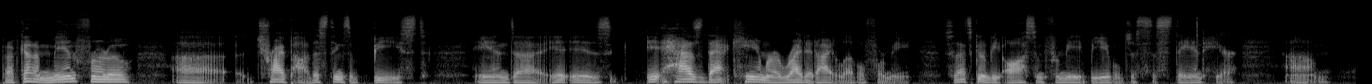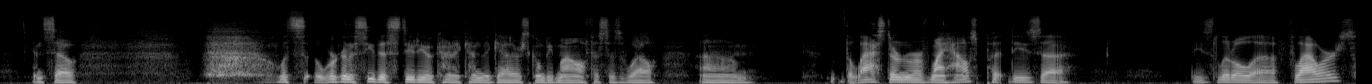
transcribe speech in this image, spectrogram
But I've got a Manfrotto uh, tripod. This thing's a beast. And uh, it is it has that camera right at eye level for me. So that's going to be awesome for me to be able just to stand here. Um, and so let's we're going to see this studio kind of come together. It's going to be my office as well. Um, the last owner of my house put these uh, these little uh, flowers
